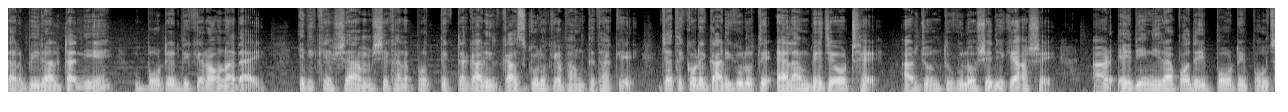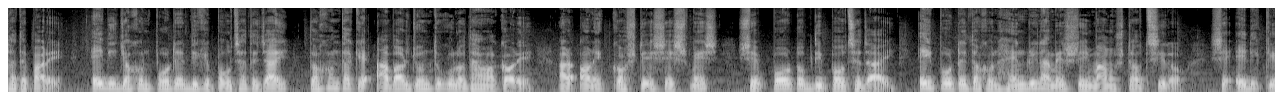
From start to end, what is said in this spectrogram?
তার বিড়ালটা নিয়ে বোটের দিকে রওনা দেয়। এদিকে শ্যাম সেখানে প্রত্যেকটা গাড়ির কাজগুলোকে ভাঙতে থাকে, যাতে করে গাড়িগুলোতে অ্যালার্ম বেজে ওঠে আর জন্তুগুলো সেদিকে আসে। আর এডি নিরাপদেই পোর্টে পৌঁছাতে পারে। এডি যখন পোর্টের দিকে পৌঁছাতে যায়, তখন তাকে আবার জন্তুগুলো ধাওয়া করে আর অনেক কষ্টে শেষমেশ সে পোর্ট অবধি পৌঁছে যায়। এই পোর্টে তখন হেনরি নামের সেই মানুষটাও ছিল। সে এডিকে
